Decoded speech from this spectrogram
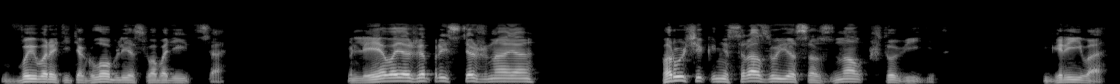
выворотить оглобли и освободиться. Левая же пристяжная... Поручик не сразу и осознал, что видит. Грива,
